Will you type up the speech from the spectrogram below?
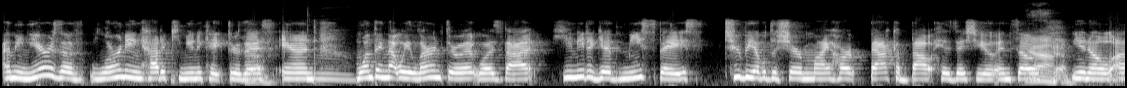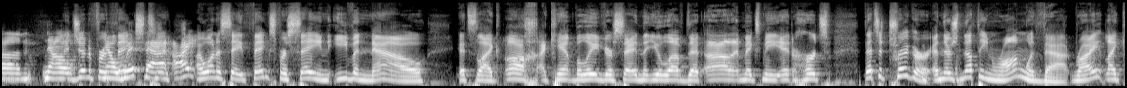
I mean, years of learning how to communicate through this. And mm. one thing that we learned through it was that he needed to give me space to be able to share my heart back about his issue. And so, Yeah. Yeah. you know, um, now, And Jennifer, now with that, to, I, I want to say thanks for saying even now it's like, ugh, I can't believe you're saying that you loved it. Ah, that makes me it hurts. That's a trigger, and there's nothing wrong with that, right? Like,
